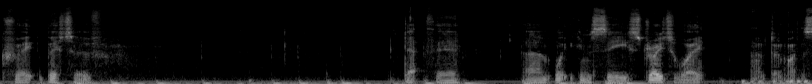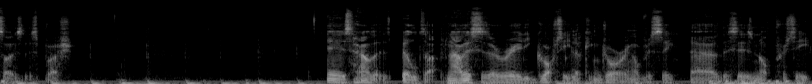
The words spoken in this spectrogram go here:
create a bit of depth here. Um, what you can see straight away I don't like the size of this brush is how this builds up. Now this is a really grotty looking drawing obviously. Uh, this is not pretty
